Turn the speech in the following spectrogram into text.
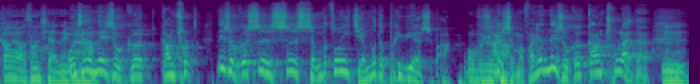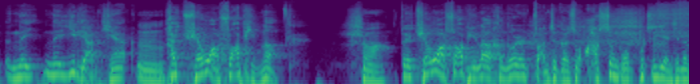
高晓松写的那个啊，我记得那首歌刚出，那首歌是是什么综艺节目的配乐是吧？我不知道还是什么，反正那首歌刚出来的，嗯，那那一两天，嗯还全网刷屏了。是吗？对，全网刷屏了，很多人转这个说啊，生活不止眼前的。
